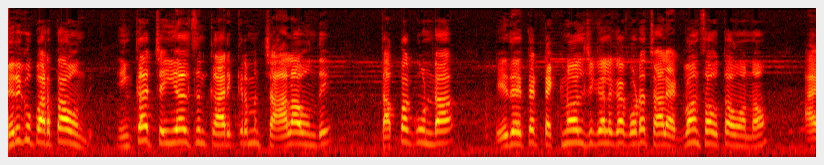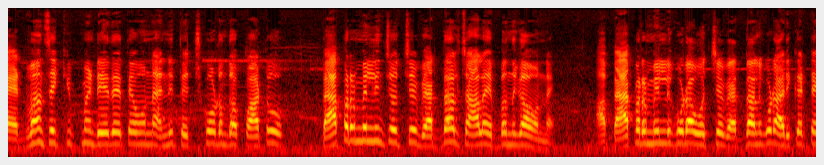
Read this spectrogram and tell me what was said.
మెరుగుపడతా ఉంది. ఇంకా చేయాల్సిన కార్యక్రమం చాలా ఉంది. తప్పకుండా ఏదైతే టెక్నాలజికల్గా కూడా చాలా అడ్వాన్స్ అవుతా ఉన్నాం ఆ అడ్వాన్స్ ఎక్విప్మెంట్ ఏదైతే ఉన్నాయో అన్ని తెచ్చుకోవడంతో పాటు పేపర్ మిల్ నుంచి వచ్చే వ్యర్థాలు చాలా ఇబ్బందిగా ఉన్నాయి. ఆ పేపర్ మిల్లు కూడా వచ్చే వ్యర్థాలను కూడా అరికట్టే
